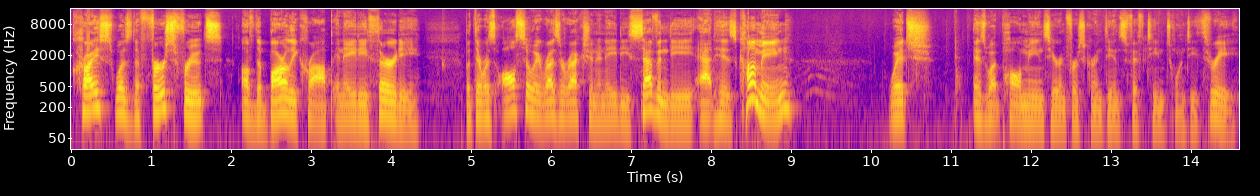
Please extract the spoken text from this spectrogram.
Christ was the first fruits of the barley crop in AD 30 but there was also a resurrection in AD 70 at his coming, which is what Paul means here in 1 Corinthians 15 23.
